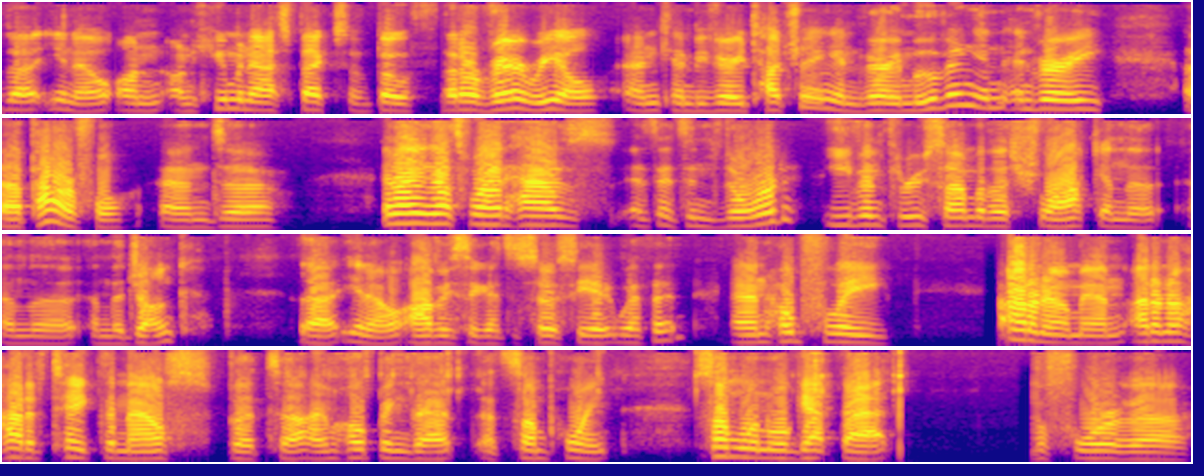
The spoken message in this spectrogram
that you know on on human aspects of both that are very real and can be very touching and very moving and, and very uh, powerful. And uh, and I think that's why it has it's, endured even through some of the schlock and the and the and the junk that you know obviously gets associated with it. And hopefully I don't know man. I don't know how to take the mouse but uh, I'm hoping that at some point someone will get that before the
